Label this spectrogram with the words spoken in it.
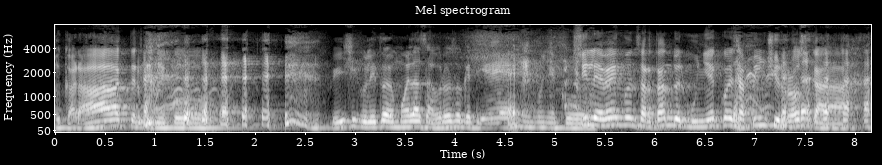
¡Ay, carácter, muñeco! Pinche culito de muela sabroso que tienes, muñeco. Sí le vengo ensartando el muñeco a esa pinche rosca.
